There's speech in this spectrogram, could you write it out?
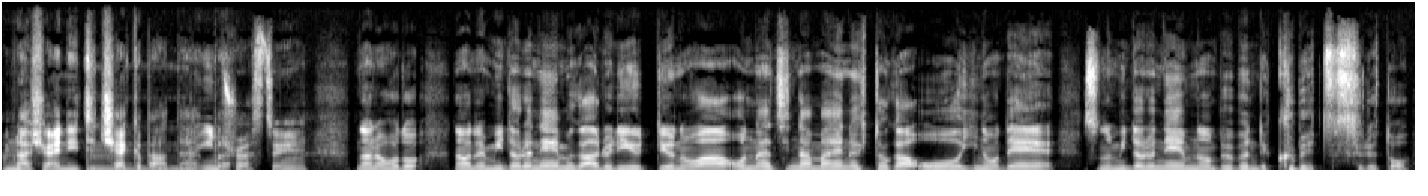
I'm not sure. I need to check about that. Interesting. なるほど。なので、ミドルネームがある理由っていうのは、同じ名前の人が多いので、そのミドルネームの部分で区別すると。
